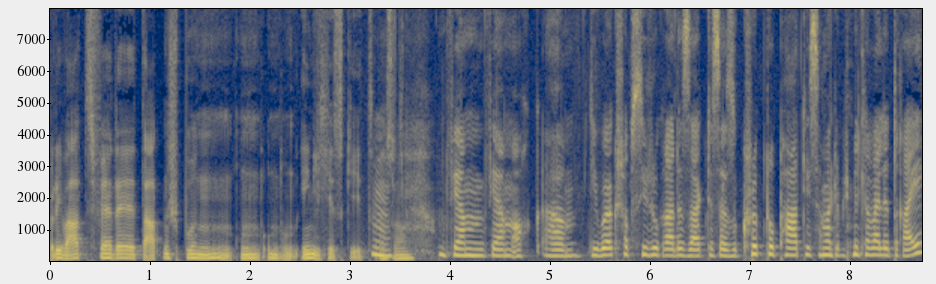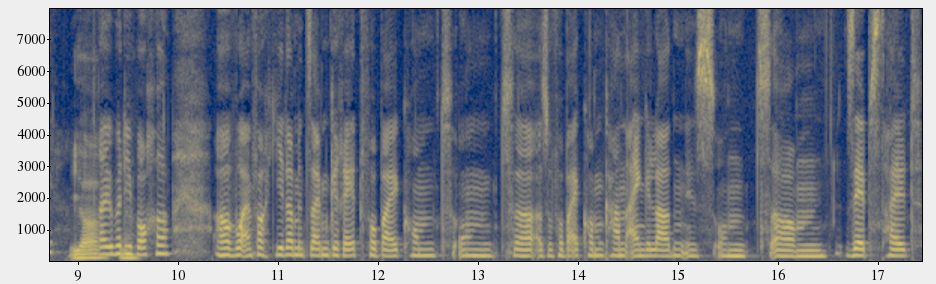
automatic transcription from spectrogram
Privatsphäre, Datenspuren und, und, und ähnliches geht. Mhm. Also und wir haben, wir haben auch ähm, die Workshops, die du gerade sagtest, also Crypto-Partys haben wir, glaube ich, mittlerweile drei, ja, drei über ja. die Woche, äh, wo einfach jeder mit seinem Gerät vorbeikommt und äh, also vorbeikommen kann, eingeladen ist und ähm, selbst halt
